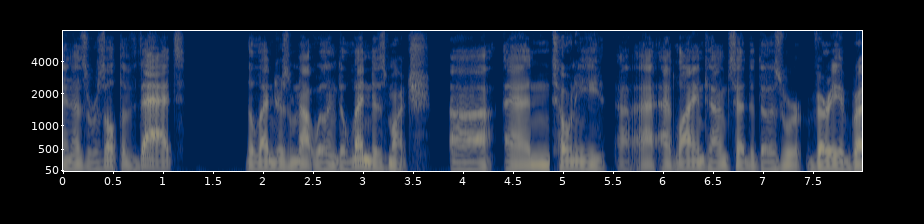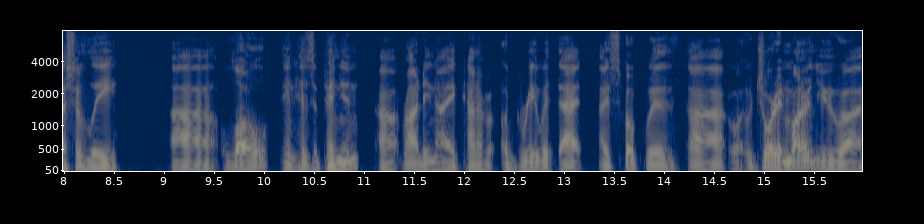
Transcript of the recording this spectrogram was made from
And as a result of that, the lenders were not willing to lend as much. Uh, and Tony uh, at Liontown said that those were very aggressively uh, low, in his opinion. Uh, Rodney and I kind of agree with that. I spoke with uh, Jordan. Why don't you uh,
